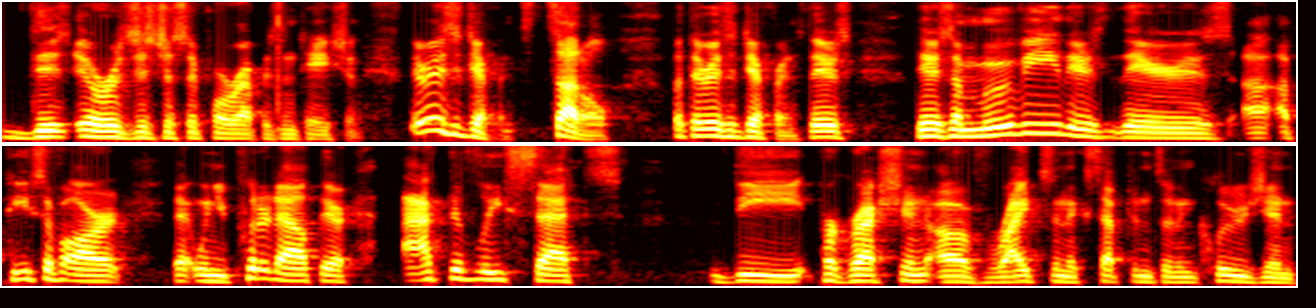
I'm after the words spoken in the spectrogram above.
This, or is this just a poor representation? There is a difference, It's subtle, but there is a difference. There's there's a movie, there's there's a, a piece of art that when you put it out there, actively sets the progression of rights and acceptance and inclusion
